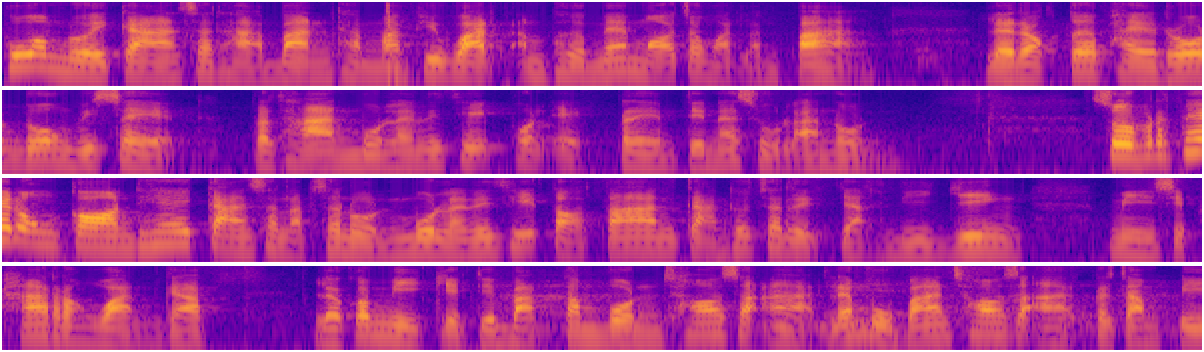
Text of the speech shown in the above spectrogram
ผู้อำนวยการสถาบันธรรมพิวัตรอำเภอแม่เมาะจังหวัดลำปาง และดรไพโรธด้วงวิเศษ ประธานมูลนิธิพลเอกเปรมตินสุรานนท์ ส่วนประเภทองค์กรที่ให้การสนับสนุนมูลนิธิต่อต้านการทุจริตอย่างดียิ่งมี 15 รางวัลครับ แล้วก็มีเกียรติบัตรตำบลช่อสะอาด และหมู่บ้านช่อสะอาดประจำปี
